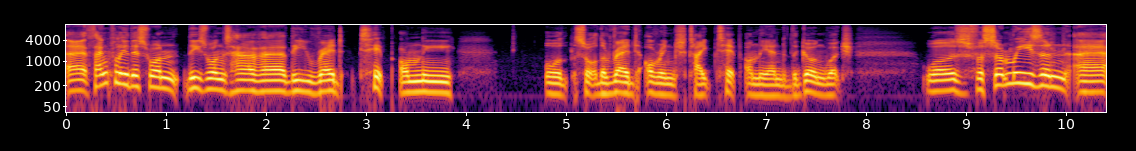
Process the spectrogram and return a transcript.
uh, thankfully, this one, these ones have uh, the red tip on the, or sort of the red-orange type tip on the end of the gun, which was for some reason uh,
